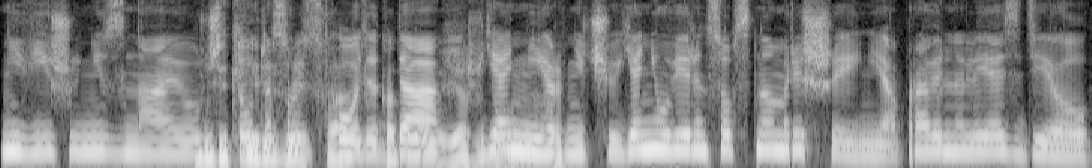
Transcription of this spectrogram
не вижу, не знаю, Будет что-то происходит. Да, я, жду, я да. нервничаю, я не уверен в собственном решении, а правильно ли я сделал.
